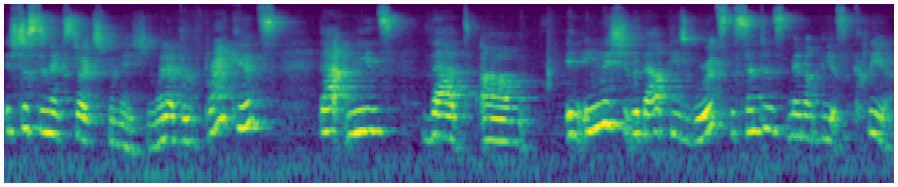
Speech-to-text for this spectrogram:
it's just an extra explanation. When I put brackets, that means that um, in English, without these words, the sentence may not be as clear.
